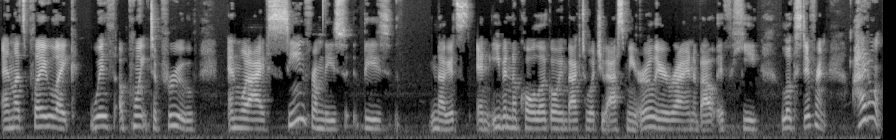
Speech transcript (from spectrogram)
and let's play like with a point to prove. And what I've seen from these these Nuggets and even Nikola, going back to what you asked me earlier, Ryan, about if he looks different. I don't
